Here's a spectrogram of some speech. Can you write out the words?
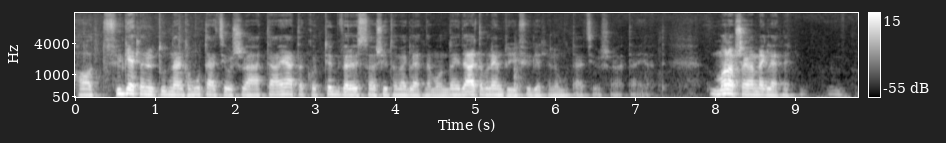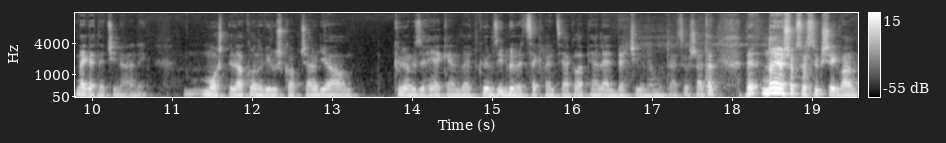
Ha függetlenül tudnánk a mutációs rátáját, akkor többivel összehasonlítva meg lehetne mondani, de általában nem tudjuk függetlenül a mutációs rátáját. Manapság meg lehetne, meg lehetne csinálni. Most például a koronavírus kapcsán ugye a különböző helyeken vett, különböző időbe vett szekvenciák alapján lehet becsülni a mutációs rátát. De nagyon sokszor szükség van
